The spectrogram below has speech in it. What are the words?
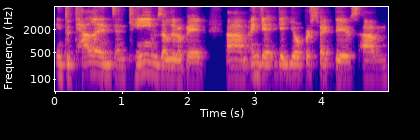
into talent and teams a little bit um, and get get your perspectives. Um,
